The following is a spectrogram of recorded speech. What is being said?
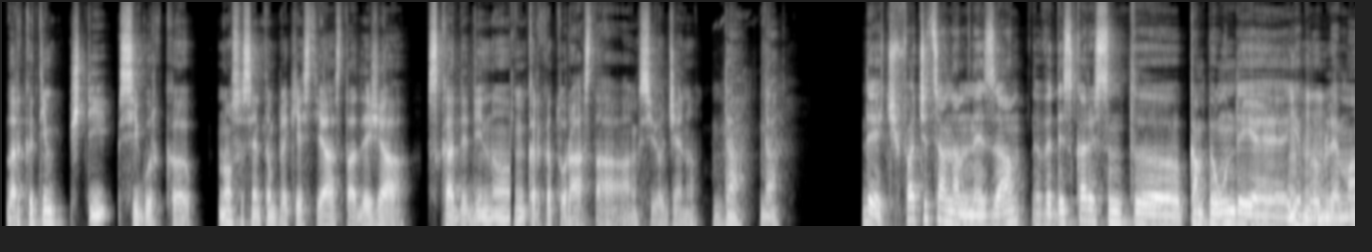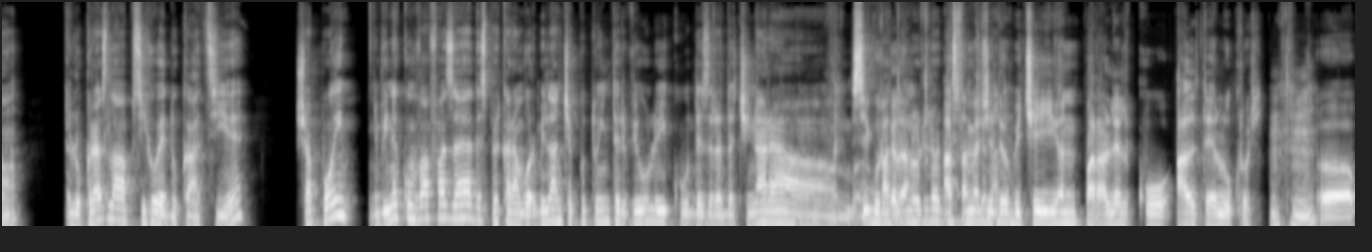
dar cât timp știi sigur că nu o să se întâmple chestia asta, deja scade din uh, încărcătura asta anxiogenă. Da, da. Deci, faceți anamneza, vedeți care sunt, uh, cam pe unde e, e Mhm. problema, lucrați la psihoeducație și apoi vine cumva faza aia despre care am vorbit la începutul interviului cu dezrădăcinarea uh, Sigur că da. paternurilor Asta merge de disfuncționale. obicei în paralel cu alte lucruri. Mhm. Uh,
